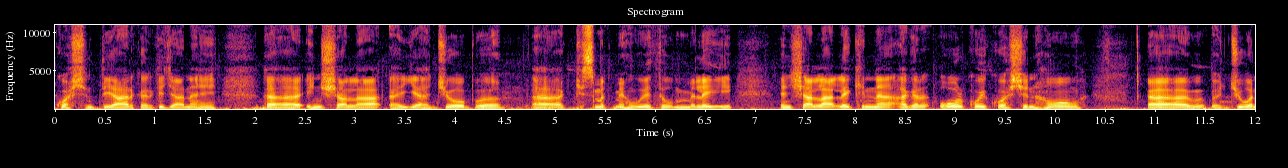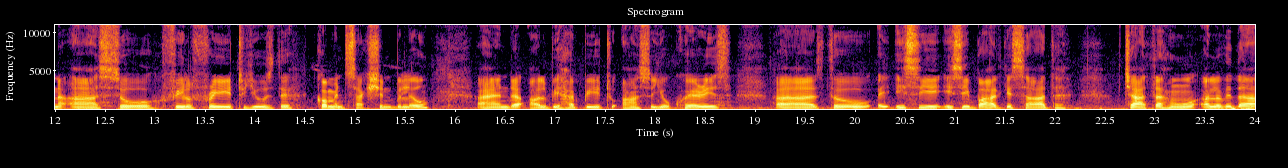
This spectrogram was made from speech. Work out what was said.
کوشچن تیار کر کے جانا ہے۔ ان شاء اللہ یہ جاب قسمت میں ہوئے تو ملے گی۔ ان شاء اللہ لیکن اگر اور کوئی کوشچن ہو جو نا so feel free to use the comment section below and all be happy to answer your queries تو اسی اسی بات کے ساتھ چاہتا ہوں۔ الوداع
